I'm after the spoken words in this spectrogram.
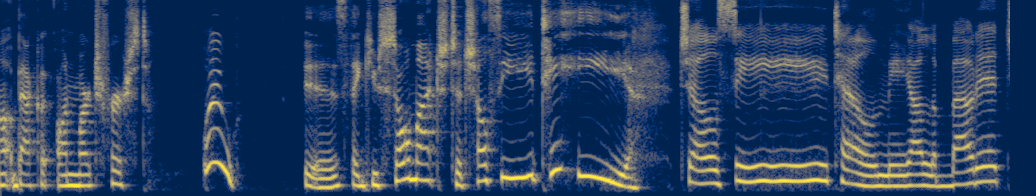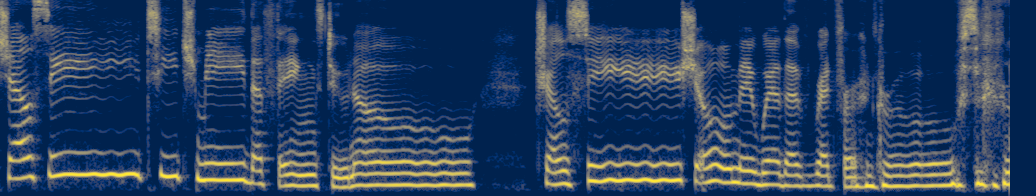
uh, back on March first Woo! is thank you so much to Chelsea T. Chelsea, tell me all about it. Chelsea, teach me the things to know. Chelsea, show me where the red fern grows.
